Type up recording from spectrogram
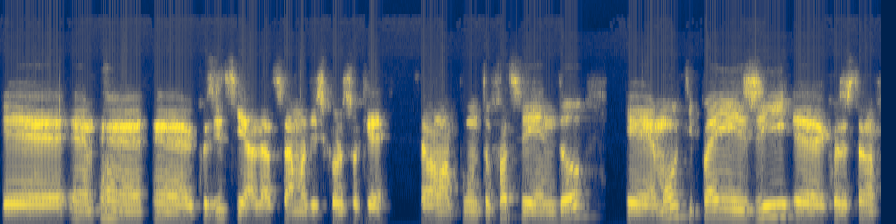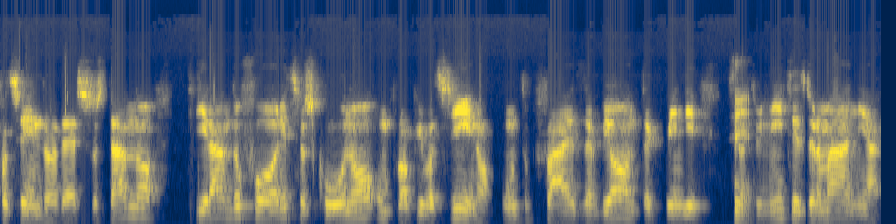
eh, eh, eh così ci allacciamo al discorso che stavamo appunto facendo, eh, molti paesi eh, cosa stanno facendo adesso? Stanno tirando fuori ciascuno un proprio vaccino, appunto Pfizer, BioNTech, quindi sì. Stati Uniti e Germania,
